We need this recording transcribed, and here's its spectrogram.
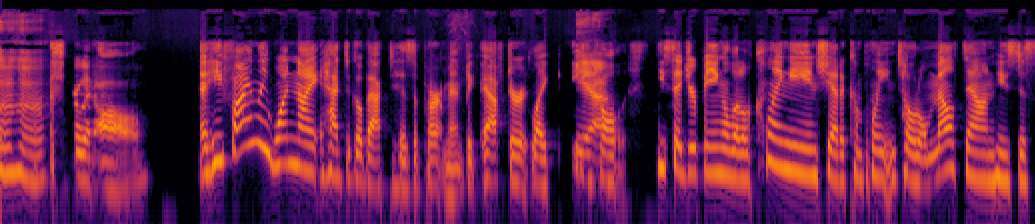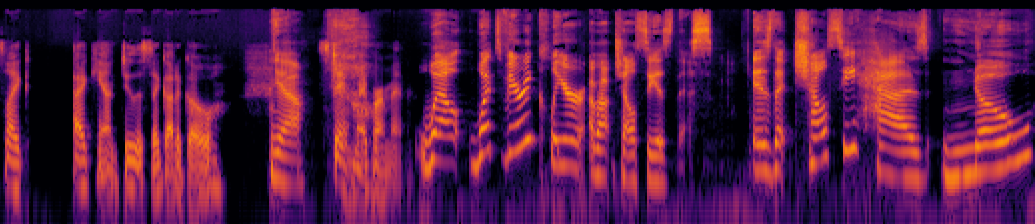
Mm-hmm. through it all. And he finally one night had to go back to his apartment after like he Yeah. called he said you're being a little clingy and she had a complete and total meltdown. He's just like I can't do this. I got to go Yeah. stay in my apartment. Well, what's very clear about Chelsea is this is that Chelsea has no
